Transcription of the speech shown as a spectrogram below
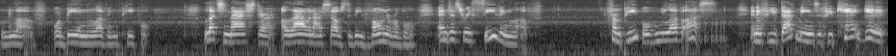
love or being loving people. Let's master allowing ourselves to be vulnerable and just receiving love from people who love us. And if you that means if you can't get it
